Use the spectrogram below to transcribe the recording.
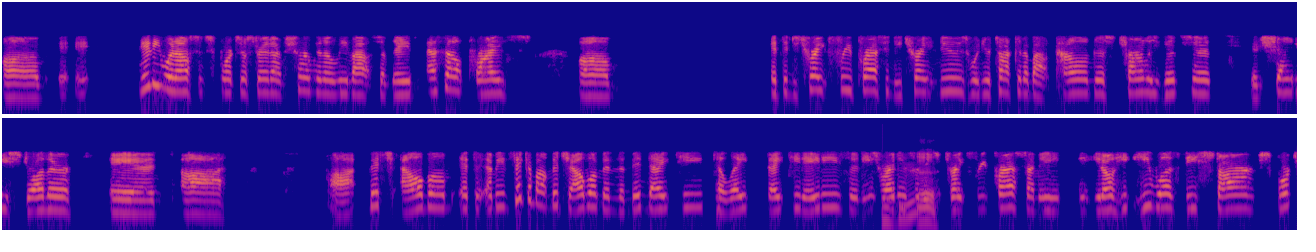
um, it, it, anyone else in Sports Illustrated, I'm sure I'm going to leave out some names. S.L. Price, um, at the Detroit Free Press and Detroit News, when you're talking about columnists Charlie Vincent and Shelby Strother and uh, uh, Mitch Albom. At the, I mean, think about Mitch Albom in the mid 19 to late 1980s, and he's writing for the Mhm. Detroit Free Press. I mean, you know, he, he was the star sports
